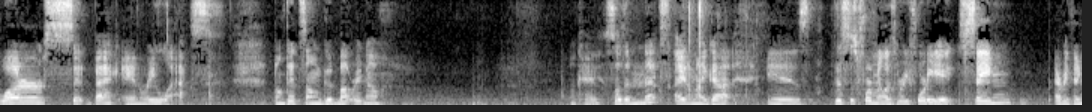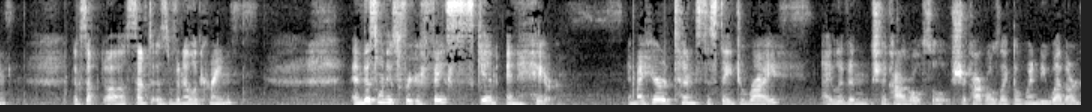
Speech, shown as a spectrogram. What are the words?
water, sit back and relax. Don't that sound good about right now? Okay, so the next item I got is, this is Formula 348, same everything, except uh, scent is vanilla cream. And this one is for your face, skin, and hair and my hair tends to stay dry. I live in Chicago, so Chicago is like the windy weather.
